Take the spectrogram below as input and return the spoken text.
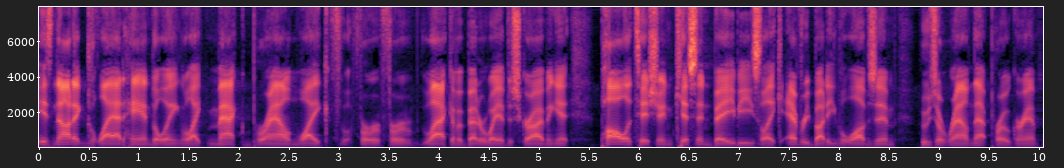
is not a glad handling like Mack Brown like for for lack of a better way of describing it, politician kissing babies. Like everybody loves him who's around that program.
